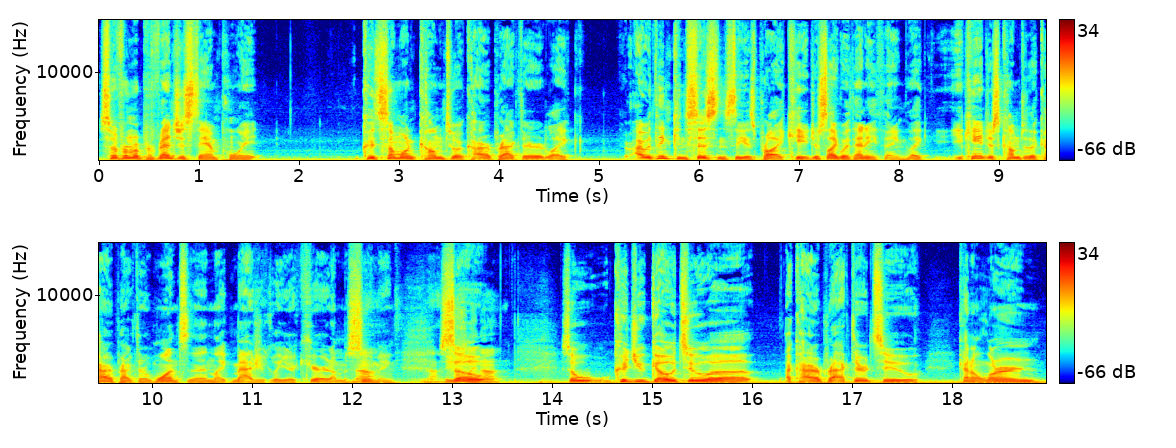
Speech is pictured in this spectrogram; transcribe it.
so from a prevention standpoint could someone come to a chiropractor like I would think consistency is probably key just like with anything. Like you can't just come to the chiropractor once and then like magically you're cured, I'm assuming. No, usually So- not. So could you go to a a chiropractor to kind of learn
